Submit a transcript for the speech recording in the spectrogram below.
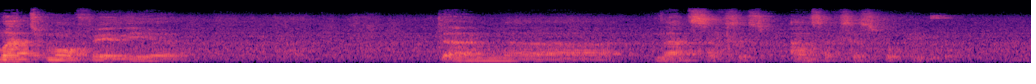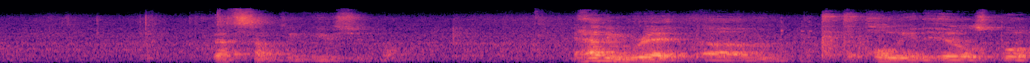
much more failure than uh, not successful, unsuccessful people. That's something you should know. Having read um, Napoleon Hill's book,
